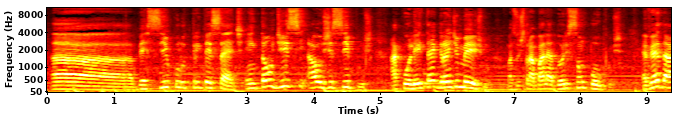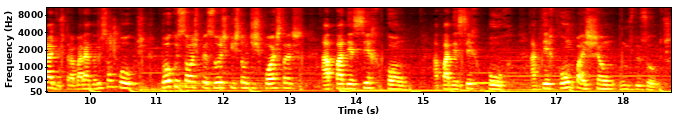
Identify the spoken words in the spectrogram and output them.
uh, versículo 37. Então disse aos discípulos: A colheita é grande mesmo, mas os trabalhadores são poucos. É verdade, os trabalhadores são poucos. Poucos são as pessoas que estão dispostas a padecer com, a padecer por a ter compaixão uns dos outros.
